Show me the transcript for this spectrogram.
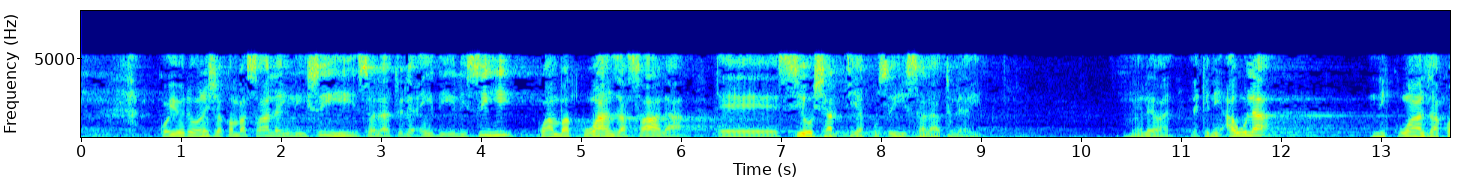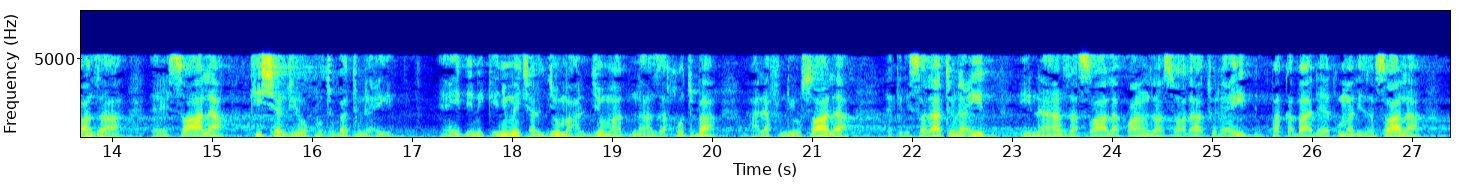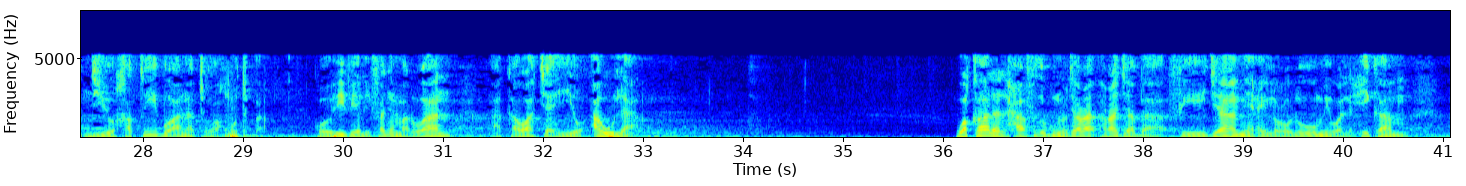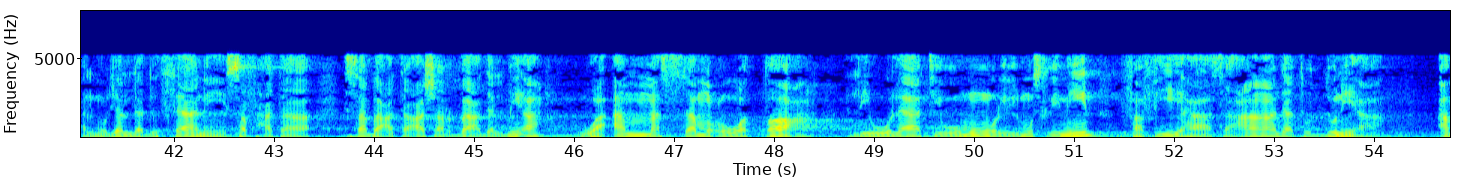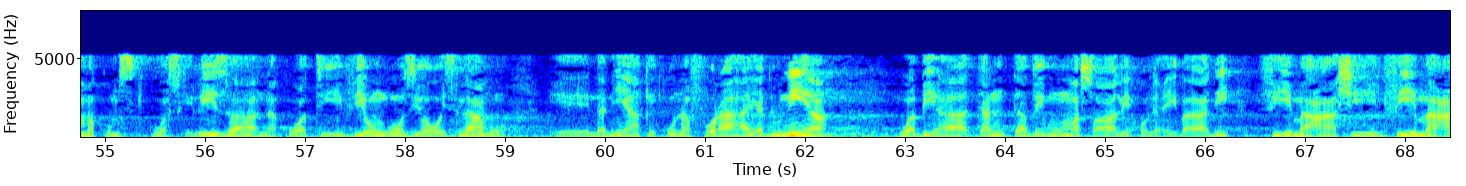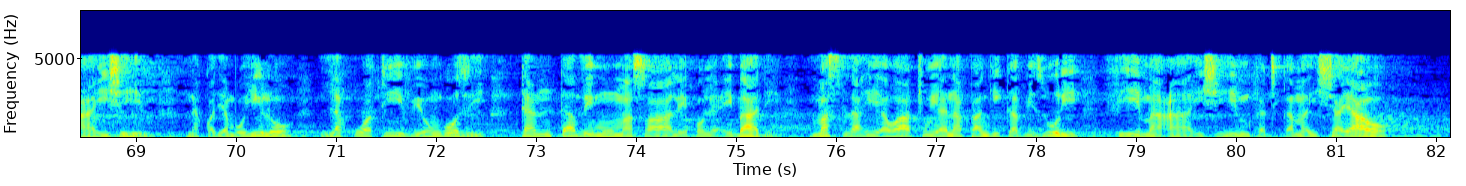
kwa hiyo inaonyesha kwamba sala ilisihi salatul Eid ilisihi kwamba kuanza sala e, sio sharti ya kusihi salatul Eid umeelewa lakini aula ni kuanza kwanza e, sala kisha ndio hutubatul Eid Eid ni kinyume cha aljuma aljuma tunaanza khutba halafu ndio sala lakini salatul Eid inaanza sala kwanza salatul Eid mpaka baada ya kumaliza sala ndiyo khatibu anatoa khutba kwa hiyo hivi alifanya Marwan akawacha hiyo aula وقال الحافظ ابن رجب في جامع العلوم والحكم المجلد الثاني صفحة سبعة عشر بعد المئة وأما السمع والطاعة لولاة أمور المسلمين ففيها سعادة الدنيا waislamu e, ndani yake kuna furaha ya dunia wabiha tantadhimu masalihu libadi fi maashihim fi maaishihim na kwa jambo hilo la kuwatii viongozi tantadhimu masalihu libadi maslahi ya watu yanapangika vizuri fi maaishihim katika maisha yao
